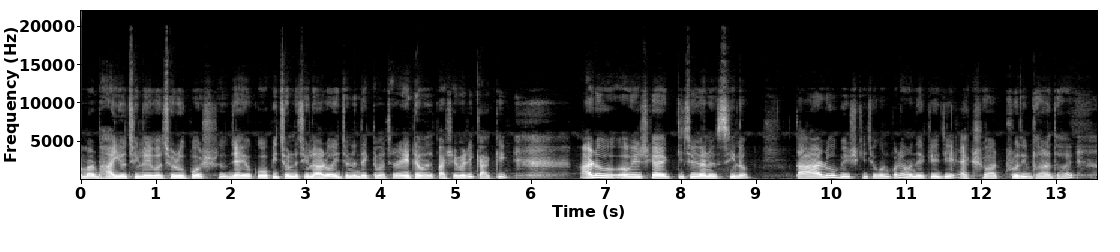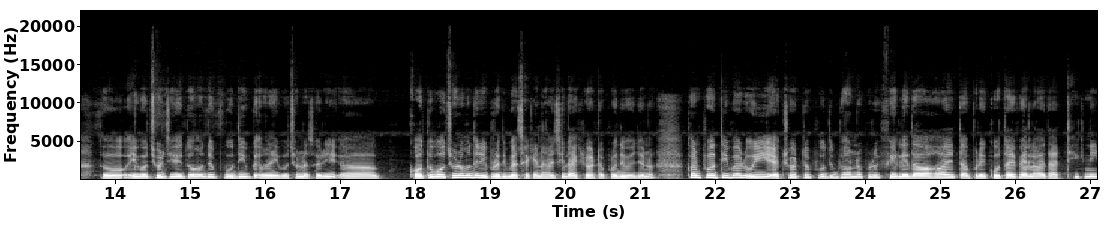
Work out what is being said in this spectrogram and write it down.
আমার ভাইও ছিল এবছর উপোস, যাই হোক ও পিছনে ছিল আরও এই জন্য দেখতে পাচ্ছে না, এটা আমাদের পাশের বাড়ি কাকি। আরও বেশ কিছু মানুষ ছিল। তারও বেশ কিছুক্ষণ পরে আমাদেরকে যে একশো আট প্রদীপ ধরাতে হয়, তো এই বছর যেহেতু আমাদের প্রদীপ মানে এই বছর না সরি গত বছর আমাদের এই প্রদীপ গাছা কেনা হয়েছিল একশো আটটা প্রদীপের জন্য। কারণ প্রতিবার ওই একশো আটটা প্রদীপ ধরানোর পরে ফেলে দেওয়া হয়, তারপরে কোথায় ফেলা হয় তার ঠিক নেই।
